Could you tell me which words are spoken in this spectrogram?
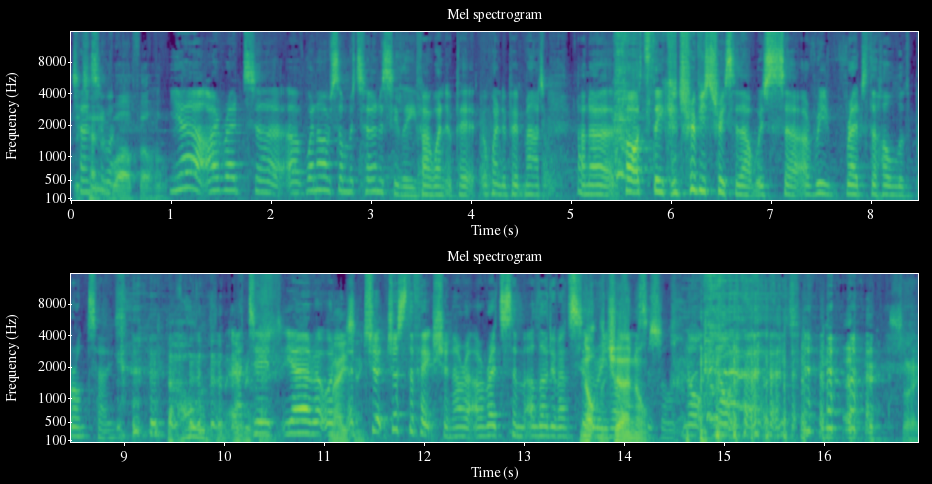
the Tenants Tenant of of Wildfell Hall. Yeah, I read uh, uh, when I was on maternity leave. I went a bit, I went a bit mad, and uh, part of the contributory to that was uh, I reread the whole of the Brontes. The whole of them. Everything. I did, yeah, but when- uh, Amazing. ju- just the fiction. I, re- I read some a load of ancillary the journals. as well. Not, not Sorry.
